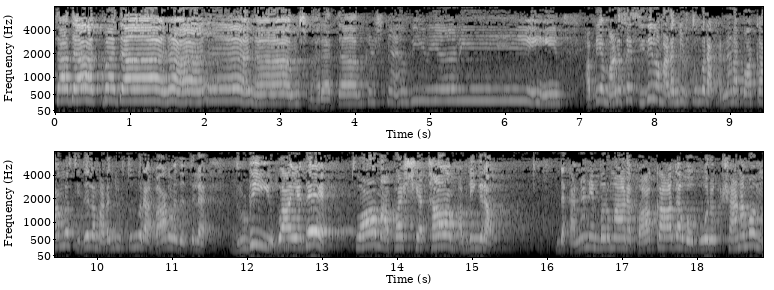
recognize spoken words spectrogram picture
ததாத்மதானாம். ஸ்மரதாம் கிருஷ்ண வியானி அப்படியே மனசை சிதிலம் அடைஞ்சுடுத்துங்கிறா கண்ணனை பார்க்காம சிதிலம் அடைஞ்சுடுத்துங்கிறா பாகவதத்துல. திருடி யுகாயதே. துவாம் அபஷ்யதாம் அப்படிங்கிறான் இந்த கண்ணன் எம்பெருமான பார்க்காத ஒவ்வொரு க்ஷணமும்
